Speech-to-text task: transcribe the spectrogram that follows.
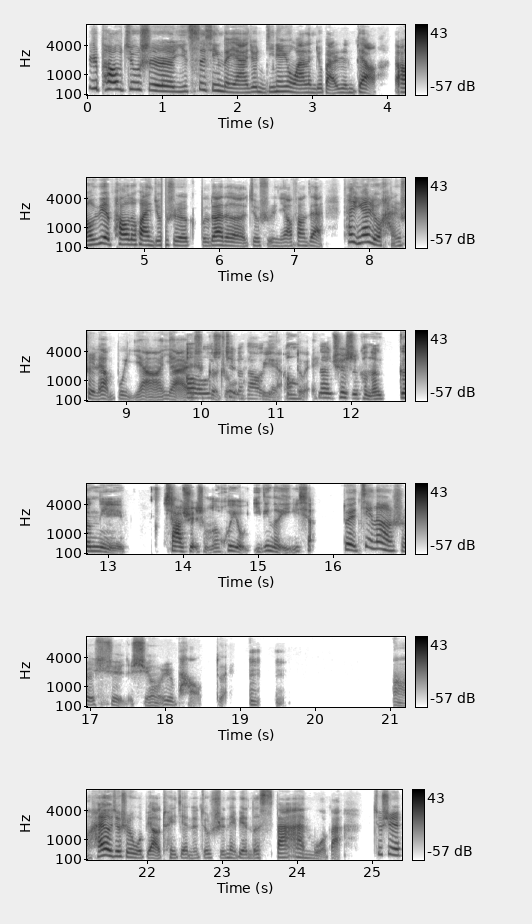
日抛就是一次性的呀，就你今天用完了你就把它扔掉。然后月抛的话，你就是不断的就是你要放在，它应该有含水量不一样，也是各种不一样。对，那确实可能跟你下水什么的会有一定的影响。对，尽量是使使用日抛。对，嗯嗯嗯，还有就是我比较推荐的就是那边的 SPA 按摩吧，就是。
